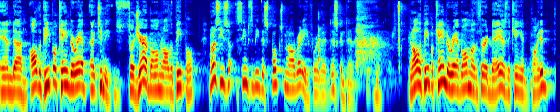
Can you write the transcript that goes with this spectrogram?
and uh, all the people came to Rehoboam, uh, excuse me, so Jeroboam and all the people. Notice he seems to be the spokesman already for the discontent. And all the people came to Rehoboam on the third day, as the king had appointed,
